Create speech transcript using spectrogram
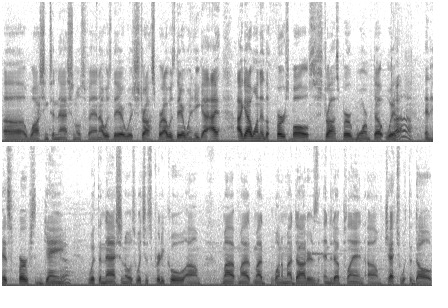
uh, Washington Nationals fan. I was there with Strasburg. I was there when he got. I I got one of the first balls Strasburg warmed up with Ah. in his first game Yeah. with the Nationals, which is pretty cool. Um, my, my, my one of my daughters ended up playing um, catch with the dog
